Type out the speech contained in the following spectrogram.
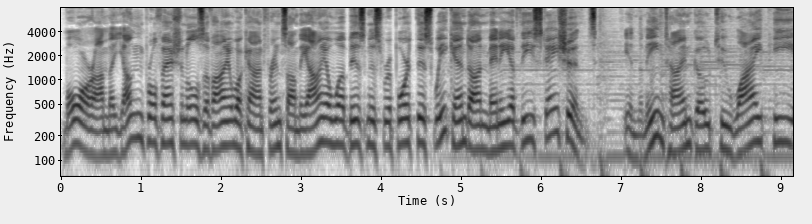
More on the Young Professionals of Iowa Conference on the Iowa Business Report this weekend on many of these stations. In the meantime, go to ypiowa.org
